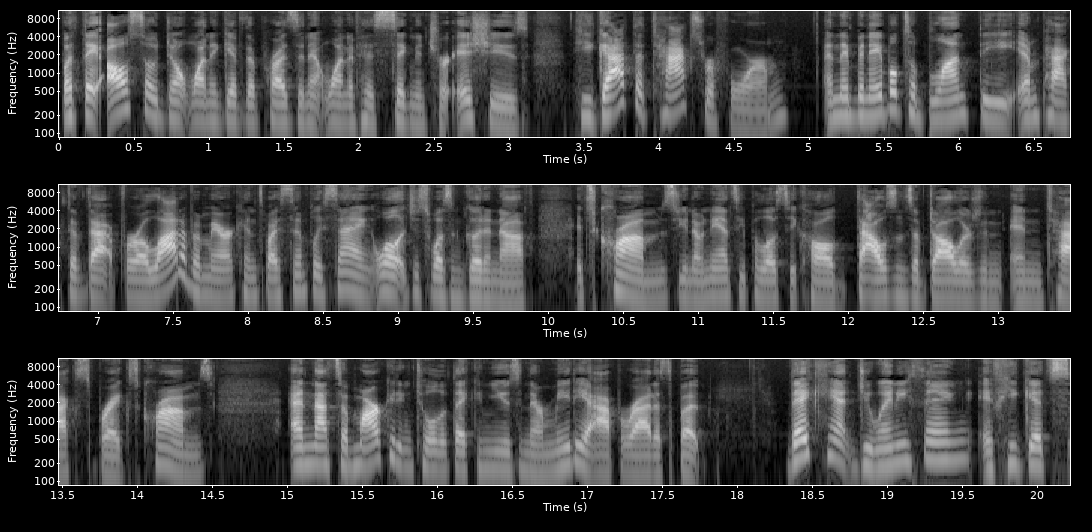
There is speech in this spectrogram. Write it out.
but they also don't want to give the president one of his signature issues. He got the tax reform, and they've been able to blunt the impact of that for a lot of Americans by simply saying, "Well, it just wasn't good enough. It's crumbs." You know, Nancy Pelosi called thousands of dollars in, in tax breaks crumbs, and that's a marketing tool that they can use in their media apparatus, but they can't do anything if he gets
